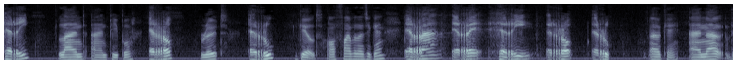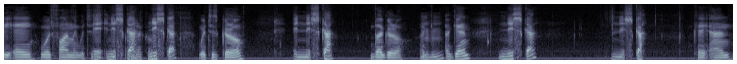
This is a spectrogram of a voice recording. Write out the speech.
herri, land and people. erro, Root, erru, guilt. All five of those again. erra, erre, herri, erro, erru. Okay. And now the A word finally, which is E, neska, Article. neska, which is girl, en neska, the girl. Ag- Mhm. Again. neska, neska. Okay, and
